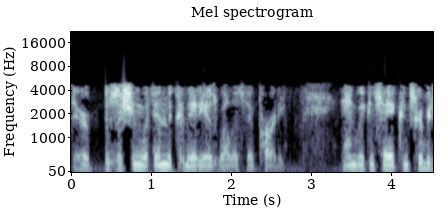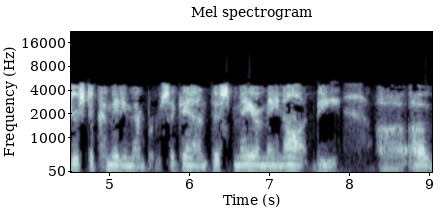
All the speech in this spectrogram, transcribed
their position within the committee as well as their party. And we can say contributors to committee members. Again, this may or may not be uh, of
